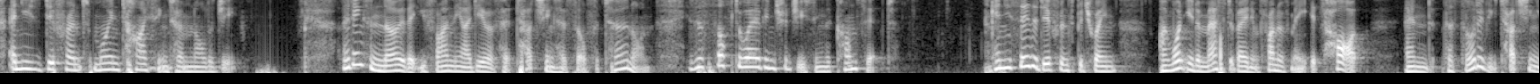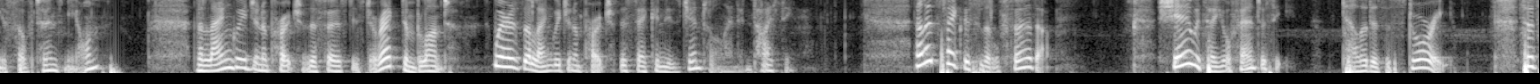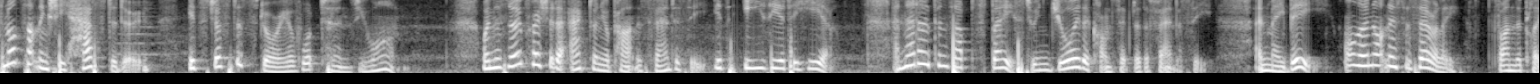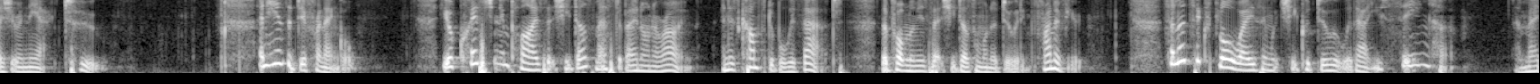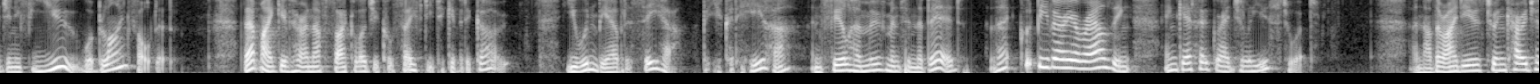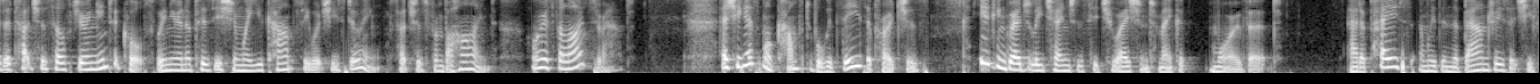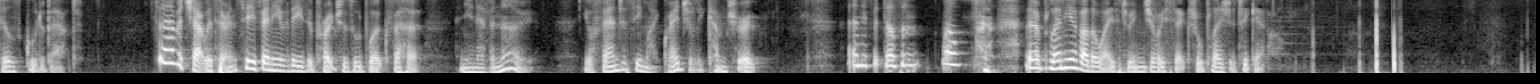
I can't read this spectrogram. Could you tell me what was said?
and use different, more enticing terminology. Letting her know that you find the idea of her touching herself a turn on is a softer way of introducing the concept. Can you see the difference between, I want you to masturbate in front of me, it's hot, and the thought of you touching yourself turns me on? The language and approach of the first is direct and blunt, whereas the language and approach of the second is gentle and enticing. Now let's take this a little further. Share with her your fantasy. Tell it as a story. So it's not something she has to do, it's just a story of what turns you on. When there's no pressure to act on your partner's fantasy, it's easier to hear. And that opens up space to enjoy the concept of the fantasy and maybe, although not necessarily, find the pleasure in the act too. And here's a different angle. Your question implies that she does masturbate on her own, and is comfortable with that. The problem is that she doesn't want to do it in front of you. So let's explore ways in which she could do it without you seeing her. Imagine if you were blindfolded. That might give her enough psychological safety to give it a go. You wouldn't be able to see her, but you could hear her and feel her movements in the bed. That could be very arousing and get her gradually used to it. Another idea is to encourage her to touch herself during intercourse when you're in a position where you can't see what she's doing, such as from behind, or if the lights are out. As she gets more comfortable with these approaches, you can gradually change the situation to make it more overt, at a pace and within the boundaries that she feels good about. So have a chat with her and see if any of these approaches would work for her. And you never know, your fantasy might gradually come true. And if it doesn't, well, there are plenty of other ways to enjoy sexual pleasure together.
